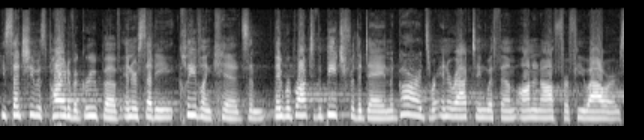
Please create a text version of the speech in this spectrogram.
He said she was part of a group of inner city Cleveland kids, and they were brought to the beach for the day, and the guards were interacting with them on and off for a few hours.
